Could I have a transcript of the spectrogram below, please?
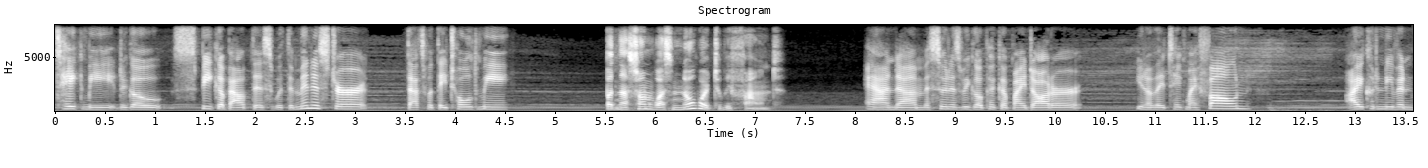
take me to go speak about this with the minister. That's what they told me. But Naasón was nowhere to be found. And um, as soon as we go pick up my daughter, you know, they take my phone. I couldn't even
